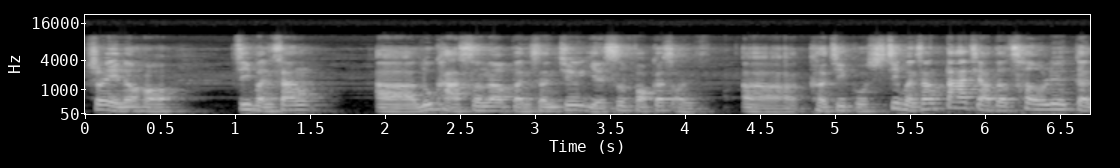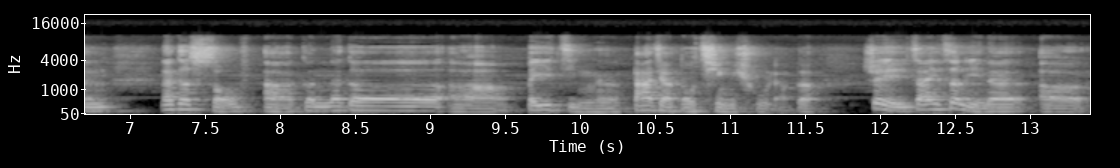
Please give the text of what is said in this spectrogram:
所以呢哈，基本上啊，卢卡斯呢本身就也是 focus on 呃科技股，基本上大家的策略跟那个手呃跟那个呃背景呢，大家都清楚了的，所以在这里呢，呃，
